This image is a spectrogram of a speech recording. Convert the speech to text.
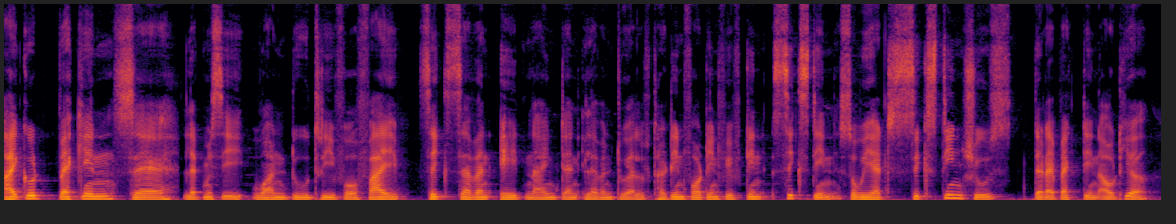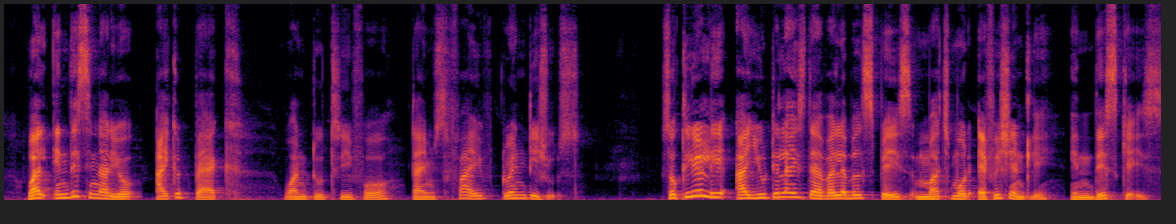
I could pack in say, let me see, 1, 2, 3, 4, 5, 6, 7, 8, 9, 10, 11, 12, 13, 14, 15, 16. So we had 16 shoes that I packed in out here. While in this scenario, I could pack 1, 2, 3, 4 times 5, 20 shoes. So clearly I utilize the available space much more efficiently in this case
